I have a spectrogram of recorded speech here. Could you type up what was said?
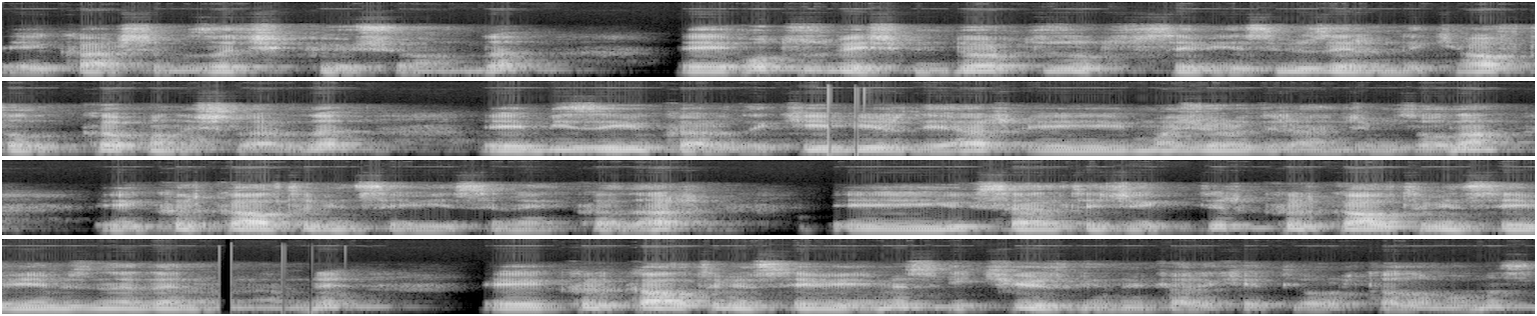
e, karşımıza çıkıyor şu anda. E, 35.430 seviyesi üzerindeki haftalık kapanışlarda e, bizi yukarıdaki bir diğer e, majör direncimiz olan 46.000 e, seviyesine kadar e, yükseltecektir. 46.000 seviyemiz neden önemli? 46.000 e, seviyemiz 200 günlük hareketli ortalamamız.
